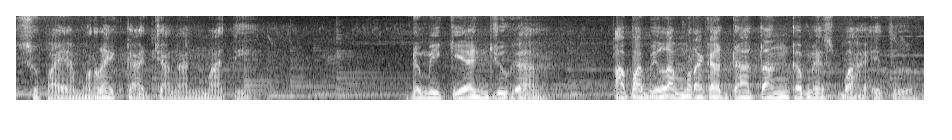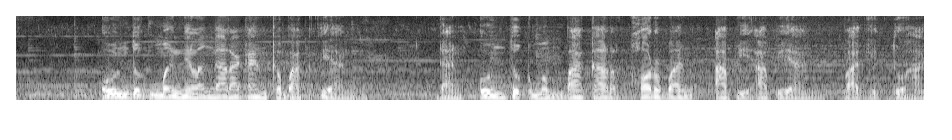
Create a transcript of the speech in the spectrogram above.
supaya mereka jangan mati. Demikian juga apabila mereka datang ke mesbah itu untuk menyelenggarakan kebaktian dan untuk membakar korban api-apian bagi Tuhan.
